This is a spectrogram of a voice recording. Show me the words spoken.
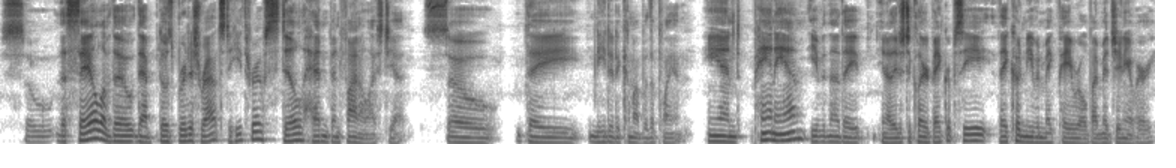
So the sale of the, that those British routes to Heathrow still hadn't been finalized yet. So they needed to come up with a plan. And Pan Am, even though they, you know, they just declared bankruptcy, they couldn't even make payroll by mid-January.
